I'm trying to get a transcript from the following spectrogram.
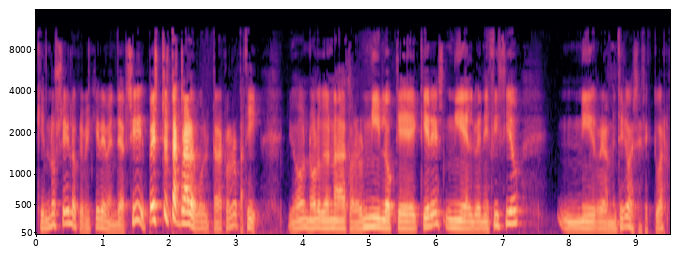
que no sé lo que me quiere vender. Sí, esto está claro, está claro para ti. Yo no lo veo nada claro, ni lo que quieres, ni el beneficio, ni realmente qué vas a efectuar.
